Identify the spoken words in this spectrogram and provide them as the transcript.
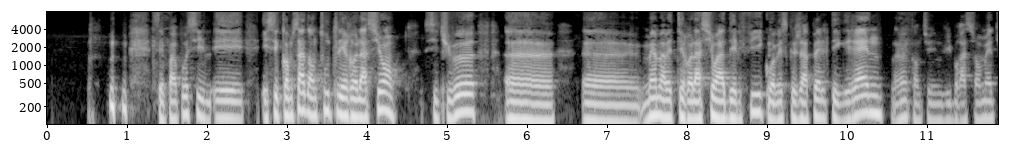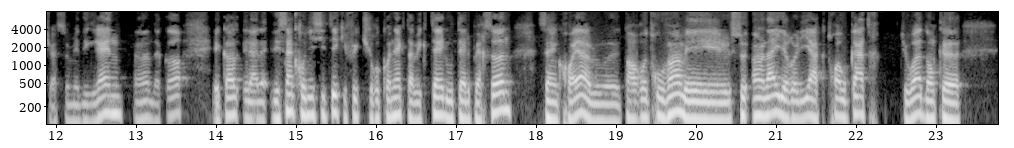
c'est pas possible. Et, et c'est comme ça dans toutes les relations. Si tu veux, euh, euh, même avec tes relations adelphiques ou avec ce que j'appelle tes graines, hein, quand tu as une vibration mètre, tu as semé des graines, hein, d'accord? Et quand les synchronicités qui fait que tu reconnectes avec telle ou telle personne, c'est incroyable. Euh, t'en retrouves un, mais ce un là, il est relié à trois ou quatre, tu vois? Donc euh,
